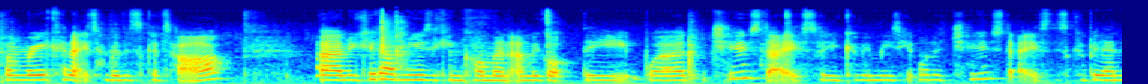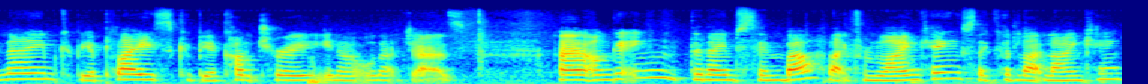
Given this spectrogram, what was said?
So I'm reconnecting with this guitar. Um, you could have music in common and we got the word Tuesday. So you could be meeting on a Tuesday. So this could be their name, could be a place, could be a country, you know, all that jazz. Uh, I'm getting the name Simba, like from Lion King. So they could like Lion King.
